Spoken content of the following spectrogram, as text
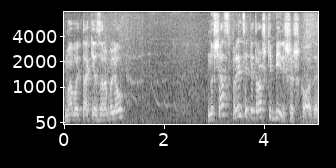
Мабуть, так і зроблю. Ну, зараз, в принципі, трошки більше шкоди.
